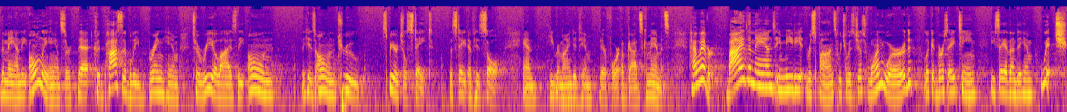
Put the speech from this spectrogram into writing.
the man the only answer that could possibly bring him to realize the own, his own true spiritual state the state of his soul. And he reminded him, therefore, of God's commandments. However, by the man's immediate response, which was just one word, look at verse 18, he saith unto him, Which?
